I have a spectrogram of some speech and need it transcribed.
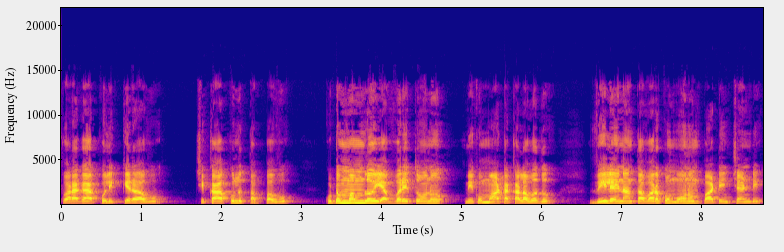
త్వరగా కొలిక్కిరావు చికాకులు తప్పవు. కుటుంబంలో ఎవ్వరితోనూ మీకు మాట కలవదు. వీలైనంత వరకు మౌనం పాటించండి.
